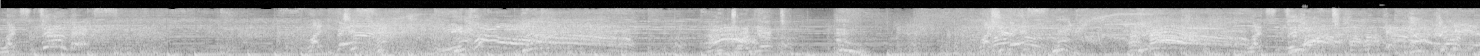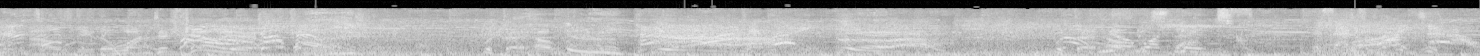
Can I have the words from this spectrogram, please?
Let's do this! Like this! Come on! You done yet? Like this! Let's do it! You got me! I'll be the one to kill you! Goku! What the hell? Get ready! What the No hell more is that? games! This right now!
